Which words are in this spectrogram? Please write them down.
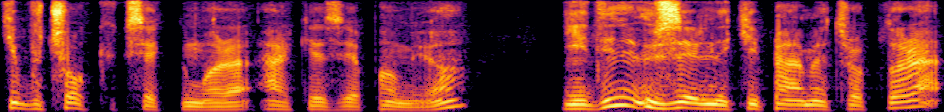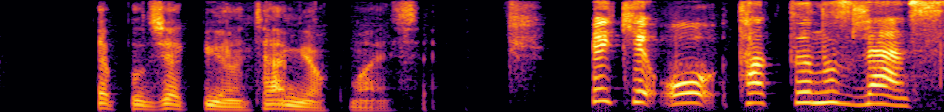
Ki bu çok yüksek numara herkes yapamıyor. 7'nin üzerindeki hipermetroplara yapılacak bir yöntem yok maalesef. Peki o taktığınız lens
